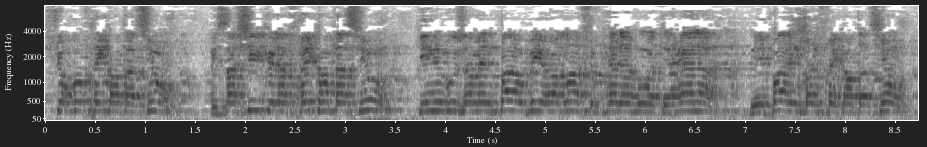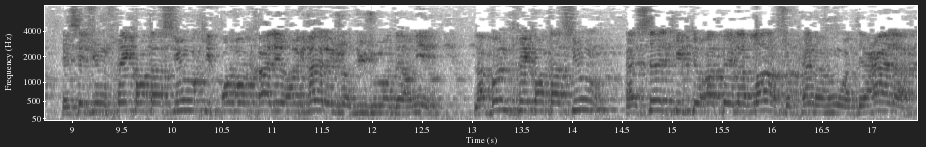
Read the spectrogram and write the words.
sur vos fréquentations. Et sachez que la fréquentation qui ne vous amène pas à obéir à Allah subhanahu wa ta'ala n'est pas une bonne fréquentation. Et c'est une fréquentation qui provoquera les regrets le jour du jugement dernier. La bonne fréquentation est celle qui te rappelle Allah subhanahu wa ta'ala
